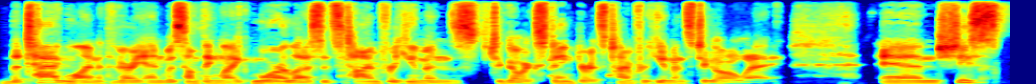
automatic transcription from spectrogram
the tagline at the very end was something like more or less it's time for humans to go extinct or it's time for humans to go away. And she's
